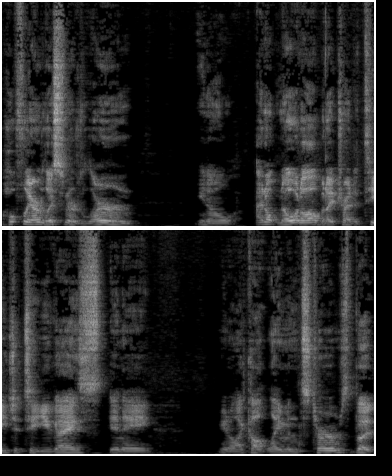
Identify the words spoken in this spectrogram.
hopefully our listeners learn. You know, I don't know it all, but I try to teach it to you guys in a, you know, I call it layman's terms, but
